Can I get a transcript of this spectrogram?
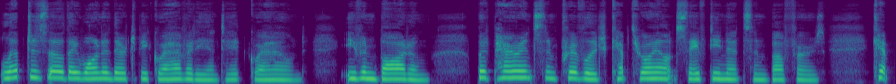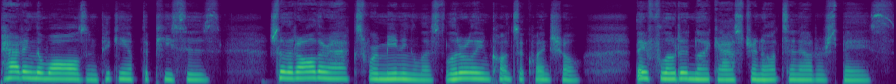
leapt as though they wanted there to be gravity and to hit ground, even bottom. But parents in privilege kept throwing out safety nets and buffers, kept patting the walls and picking up the pieces, so that all their acts were meaningless, literally inconsequential. They floated like astronauts in outer space.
